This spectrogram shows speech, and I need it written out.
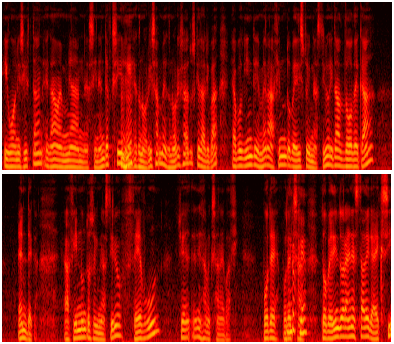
Οι γονείς ήρθαν, έκαναμε μια συνέντευξη, Μμμ. ε, γνωρίσαμε, γνώρισα τους κτλ. Και από εκείνη την ημέρα αφήνουν το παιδί στο γυμναστήριο, ήταν 12, 11. Αφήνουν το στο γυμναστήριο, φεύγουν και δεν είχαμε ξανά επαφή. Ποτέ, ποτέ Οκ. ξανά. Το παιδί τώρα είναι στα 16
